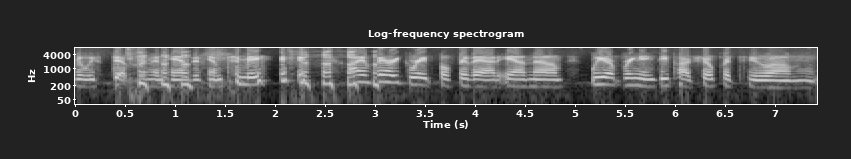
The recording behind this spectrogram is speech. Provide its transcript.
really stepped in and handed him to me. I am very grateful for that, and um, we are bringing Deepak Chopra to um,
